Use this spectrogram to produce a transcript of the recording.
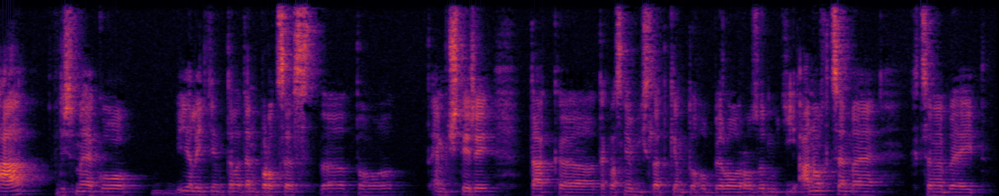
A když jsme jako jeli tím, tenhle ten proces eh, toho M4, tak, eh, tak vlastně výsledkem toho bylo rozhodnutí, ano, chceme, chceme být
